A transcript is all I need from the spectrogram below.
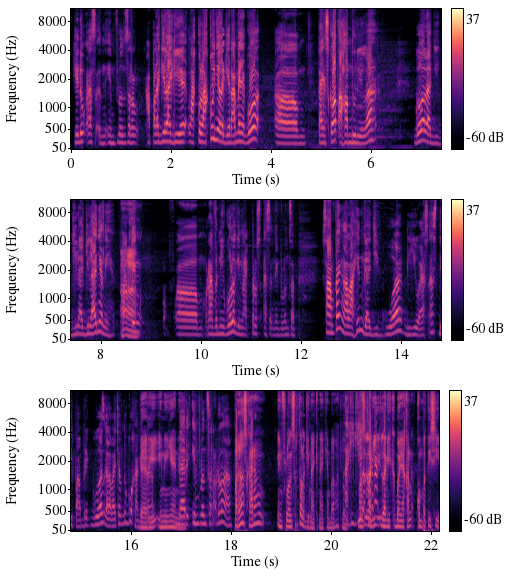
hidup as an influencer apalagi lagi laku-lakunya lagi rame ya gue thanks God alhamdulillah gue lagi gila-gilanya nih I Ah. think um, revenue gue lagi naik terus as an influencer sampai ngalahin gaji gue di USS di pabrik gue segala macam tuh gue kaget Dari banget. ininya nih. dari influencer doang Padahal sekarang influencer tuh lagi naik-naiknya banget loh. Lagi gila, Maksud- lagi, karena- lagi kebanyakan kompetisi.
